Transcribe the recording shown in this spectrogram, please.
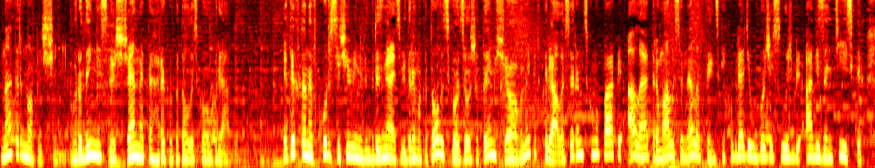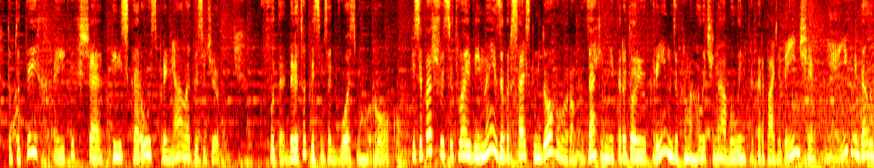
на Тернопільщині в родині священника греко-католицького обряду. Для тих, хто не в курсі, чим він відрізняється від Рима католицького, це лише тим, що вони підкорялися римському папі, але трималися не латинських обрядів в Божій службі, а візантійських, тобто тих, яких ще Київська Русь прийняла тисячу. 988 року. Після Першої світової війни за Версальським договором західні території України, зокрема Галичина, Волинь, Прикарпаття та інші, їх віддали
